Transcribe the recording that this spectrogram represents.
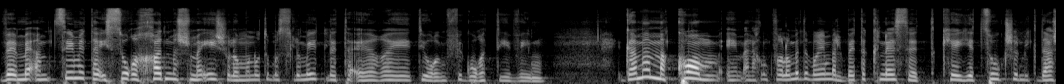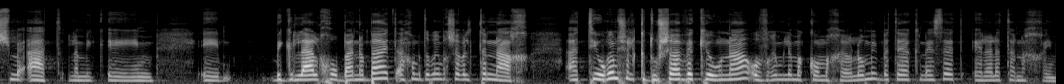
והם מאמצים את האיסור החד משמעי של האומנות המוסלמית לתאר תיאורים פיגורטיביים. גם המקום, אנחנו כבר לא מדברים על בית הכנסת כייצוג של מקדש מעט בגלל חורבן הבית, אנחנו מדברים עכשיו על תנ"ך. התיאורים של קדושה וכהונה עוברים למקום אחר, לא מבתי הכנסת אלא לתנ"כים.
